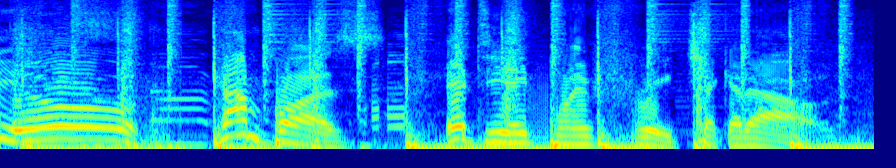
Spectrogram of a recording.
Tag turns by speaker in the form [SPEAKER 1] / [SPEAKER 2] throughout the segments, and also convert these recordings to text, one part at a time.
[SPEAKER 1] Radio Campus 88.3. Check it out.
